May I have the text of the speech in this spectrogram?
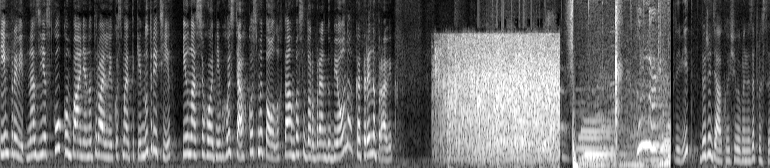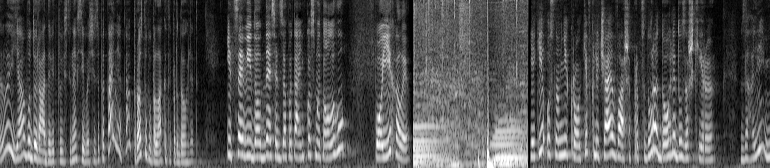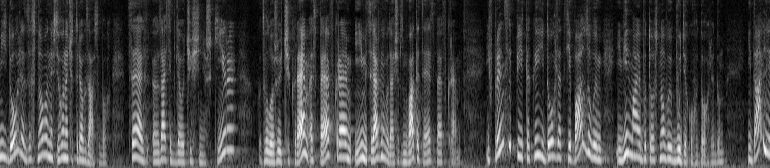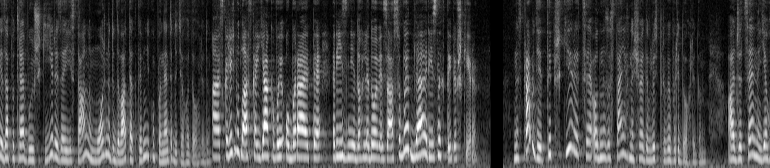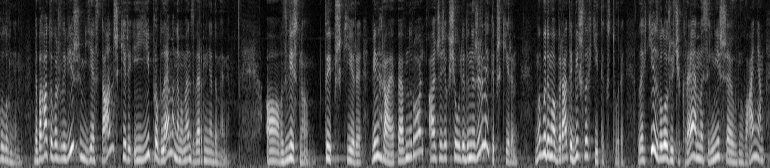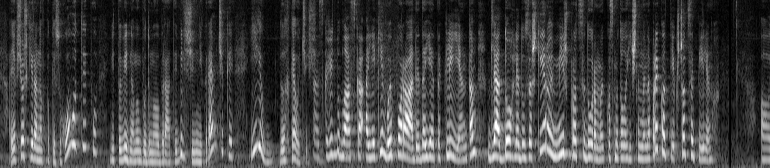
Всім привіт! На зв'язку компанія натуральної косметики Нутрітів. І у нас сьогодні в гостях косметолог та амбасадор бренду Біона Катерина Правік. Привіт, дуже дякую, що ви мене запросили. Я буду рада відповісти на всі ваші запитання та просто побалакати про догляд. І це відео 10 запитань косметологу. Поїхали! Які основні кроки включає ваша процедура догляду за шкірою? Взагалі, мій догляд заснований всього на чотирьох засобах: це е, засіб для очищення шкіри, зволожуючий крем, SPF крем і міцелярна вода, щоб змивати цей SPF крем. І в принципі такий догляд є базовим, і він має бути основою будь-якого догляду. І далі, за потребою шкіри, за її станом, можна додавати активні компоненти до цього догляду. А скажіть, будь ласка, як ви обираєте різні доглядові засоби для різних типів шкіри? Насправді, тип шкіри це одне з останніх, на що я дивлюсь при виборі догляду. Адже це не є головним. Набагато важливішим є стан шкіри і її проблема на момент звернення до мене. А, Звісно, тип шкіри він грає певну роль, адже якщо у людини жирний тип шкіри, ми будемо обирати більш легкі текстури, легкі зволожуючі креми, сильніше вмивання. А якщо шкіра навпаки сухого типу, відповідно ми будемо обирати більш щільні кремчики і легке очищення. Скажіть, будь ласка, а які ви поради даєте клієнтам для догляду за шкірою між процедурами косметологічними, наприклад, якщо це пілінг?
